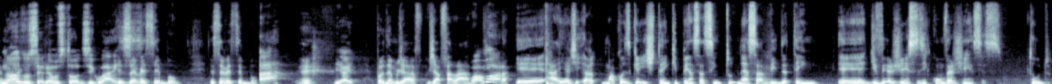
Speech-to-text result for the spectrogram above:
Nós não seremos todos iguais? Isso vai ser bom. Isso vai ser bom. Ah? É. E aí? Podemos já, já falar? Vamos embora. É, aí gente, uma coisa que a gente tem que pensar assim, tudo nessa vida tem é, divergências e convergências, tudo.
